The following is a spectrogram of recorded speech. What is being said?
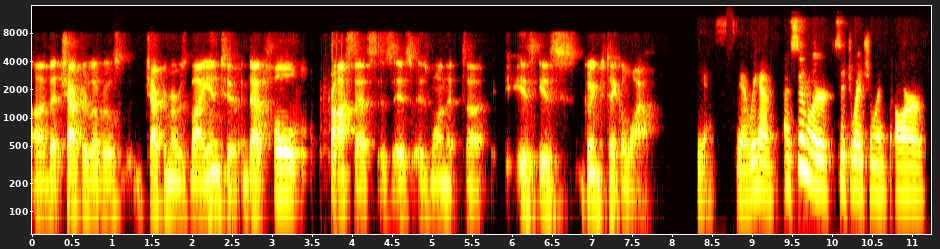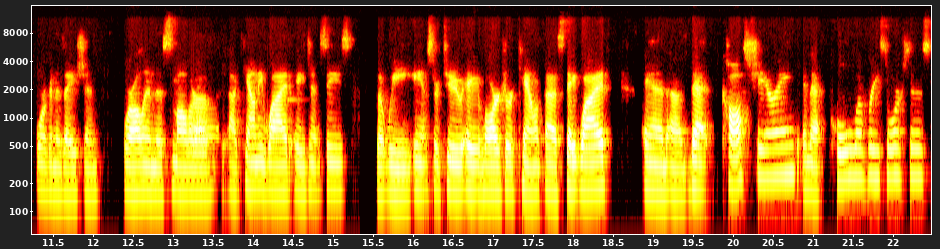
uh, that chapter levels chapter members buy into, and that whole process is is, is one that uh, is is going to take a while. Yes, yeah, we have a similar situation with our organization. We're all in the smaller uh, county-wide agencies, but we answer to a larger count uh, statewide. And uh, that cost sharing and that pool of resources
